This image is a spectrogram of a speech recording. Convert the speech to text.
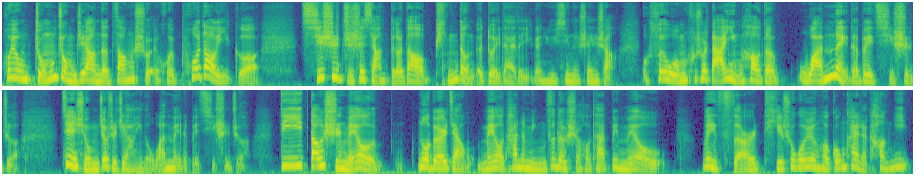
会用种种这样的脏水会泼到一个其实只是想得到平等的对待的一个女性的身上，所以我们会说打引号的完美的被歧视者。剑雄就是这样一个完美的被歧视者。第一，当时没有诺贝尔奖没有他的名字的时候，他并没有为此而提出过任何公开的抗议。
